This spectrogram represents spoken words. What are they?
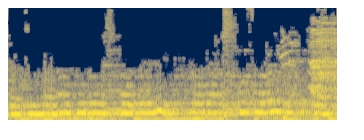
마지막으로 너를 잊고 난 우선을 잊고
